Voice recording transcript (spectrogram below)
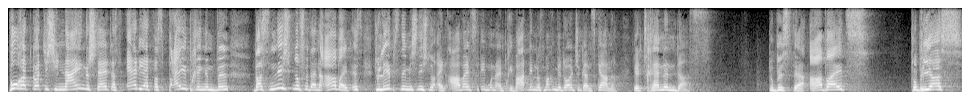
Wo hat Gott dich hineingestellt, dass er dir etwas beibringen will, was nicht nur für deine Arbeit ist? Du lebst nämlich nicht nur ein Arbeitsleben und ein Privatleben, das machen wir Deutsche ganz gerne. Wir trennen das. Du bist der Arbeits-Tobias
